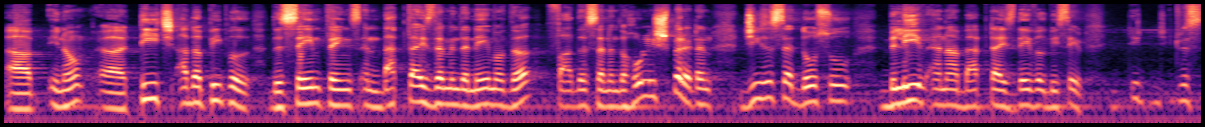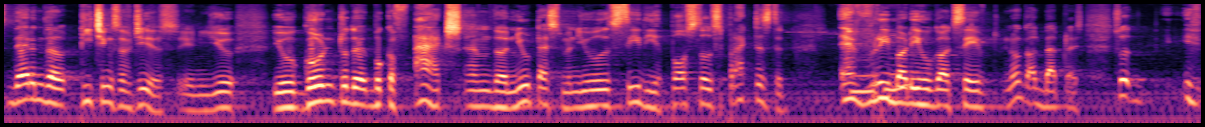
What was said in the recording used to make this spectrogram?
uh, you know uh, teach other people the same things, and baptize them in the name of the Father, Son, and the Holy Spirit." And Jesus said, "Those who believe and are baptized, they will be saved." It, it was there in the teachings of Jesus. You, you you go into the book of Acts and the New Testament, you will see the apostles practiced it. Everybody who got saved, you know, got baptized. So if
